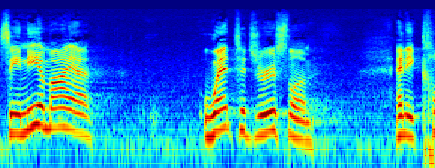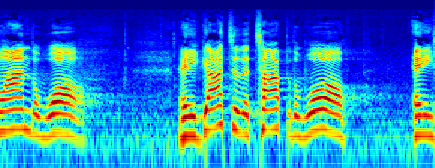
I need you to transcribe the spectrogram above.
See, Nehemiah went to Jerusalem and he climbed the wall. And he got to the top of the wall and he,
